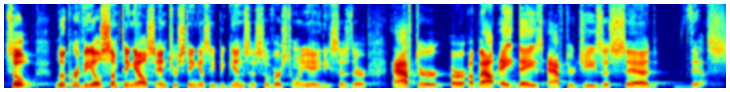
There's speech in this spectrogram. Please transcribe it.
So Luke reveals something else interesting as he begins this. So, verse 28, he says there, after or about eight days after Jesus said this,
